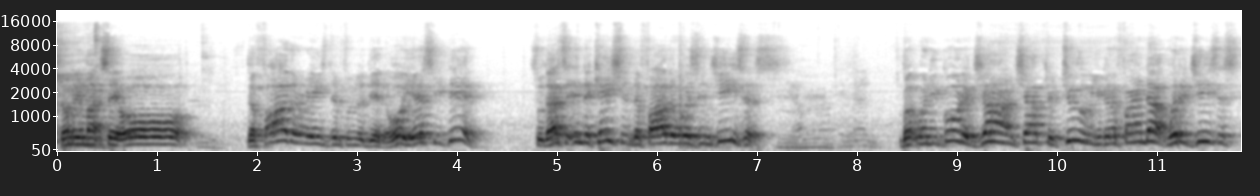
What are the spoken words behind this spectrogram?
Somebody might say, oh, the Father raised him from the dead. Oh, yes, he did. So that's an indication the Father was in Jesus. But when you go to John chapter 2, you're going to find out what did Jesus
